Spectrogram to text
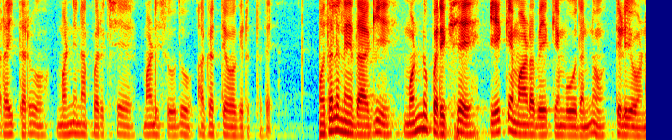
ರೈತರು ಮಣ್ಣಿನ ಪರೀಕ್ಷೆ ಮಾಡಿಸುವುದು ಅಗತ್ಯವಾಗಿರುತ್ತದೆ. ಮೊದಲನೆಯದಾಗಿ ಮಣ್ಣು ಪರೀಕ್ಷೆ ಏಕೆ ಮಾಡಬೇಕೆಂಬುದನ್ನು ತಿಳಿಯೋಣ.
